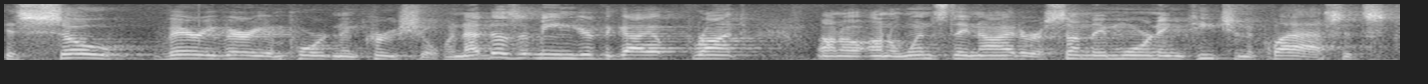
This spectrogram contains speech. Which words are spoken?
is so very, very important and crucial. And that doesn't mean you're the guy up front on a, on a Wednesday night or a Sunday morning teaching a class. It's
